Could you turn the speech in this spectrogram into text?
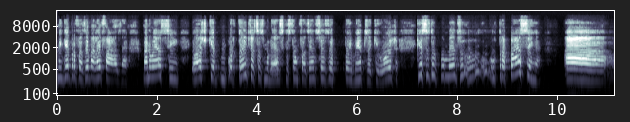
ninguém para fazer, vai lá e faz, né? Mas não é assim. Eu acho que é importante essas mulheres que estão fazendo seus depoimentos aqui hoje, que esses depoimentos ultrapassem a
